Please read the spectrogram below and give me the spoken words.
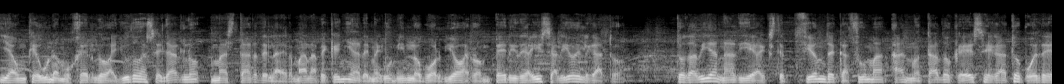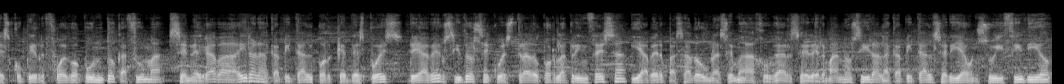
y aunque una mujer lo ayudó a sellarlo, más tarde la hermana pequeña de Megumin lo volvió a romper y de ahí salió el gato. Todavía nadie a excepción de Kazuma ha notado que ese gato puede escupir fuego. Kazuma se negaba a ir a la capital porque después de haber sido secuestrado por la princesa y haber pasado una semana a jugarse de hermanos ir a la capital sería un suicidio,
